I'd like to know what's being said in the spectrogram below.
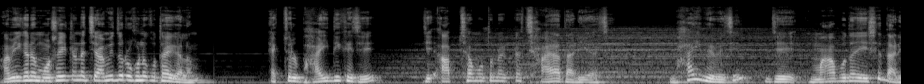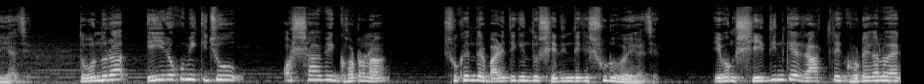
আমি এখানে মশারি টানাচ্ছি, আমি তোর ওখানে কোথায় গেলাম? অ্যাকচুয়াল ভাই দেখেছে যে আবছা মতন একটা ছায়া দাঁড়িয়ে আছে। ভাই ভেবেছে যে মা বোধহয় এসে দাঁড়িয়ে আছে। তো বন্ধুরা, এই রকমই কিছু অস্বাভাবিক ঘটনা সুখেন্দ্রের বাড়িতে কিন্তু সেদিন থেকে শুরু হয়ে গেছে। এবং সেই দিনকে রাত্রে ঘটে গেল এক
